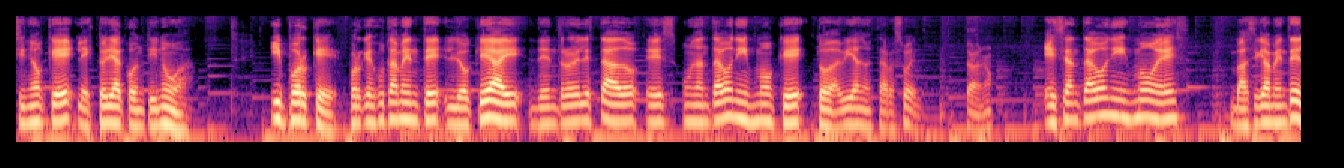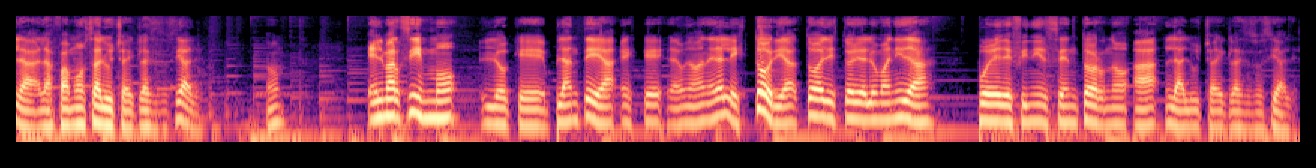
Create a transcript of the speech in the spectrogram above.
Sino que la historia continúa. ¿Y por qué? Porque justamente lo que hay dentro del Estado es un antagonismo que todavía no está resuelto. Claro. Ese antagonismo es básicamente la, la famosa lucha de clases sociales. ¿no? El marxismo lo que plantea es que de alguna manera la historia, toda la historia de la humanidad puede definirse en torno a la lucha de clases sociales.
